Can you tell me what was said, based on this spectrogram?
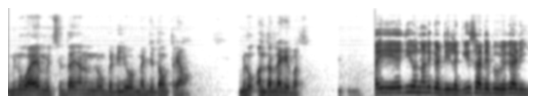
ਮੈਨੂੰ ਆਇਆ ਮੈਂ ਸਿੱਧਾ ਇਹਨਾਂ ਨੇ ਮੈਨੂੰ ਗੱਡੀ ਉਹ ਮੈਂ ਜਿੱਦਾਂ ਉਤਰਿਆ ਮੈਨੂੰ ਅੰਦਰ ਲੈ ਗਏ ਬਸ। ਭਾਈ, ਇਹ ਜੀ ਉਹਨਾਂ ਦੀ ਗੱਡੀ ਲੱਗੀ ਸਾਡੇ ਬੂਹੇ ਗਾੜੀ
